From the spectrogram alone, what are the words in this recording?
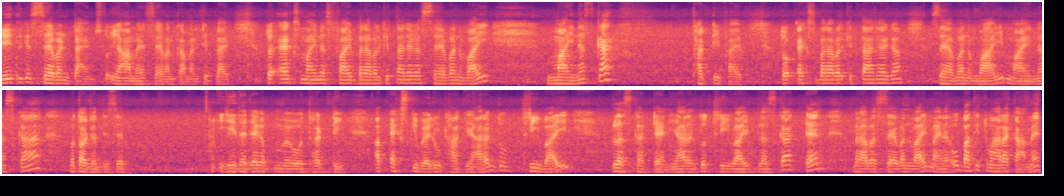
ये इतने सेवन टाइम्स तो यहाँ में सेवन का मल्टीप्लाई तो एक्स माइनस फाइव बराबर कितना आ जाएगा? सेवन वाई माइनस का थर्टी फाइव तो एक्स बराबर कितना आ जाएगा? सेवन वाई माइनस का, बताओ जल्दी से। ये इधर जाएगा, वो थर्टी अब एक्स की वैल्यू उठा के यहाँ रख दो थ्री वाई प्लस का टेन यहाँ रख दो थ्री वाई प्लस का टेन बराबर सेवन वाई माइनस वो बाकी तुम्हारा काम है।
